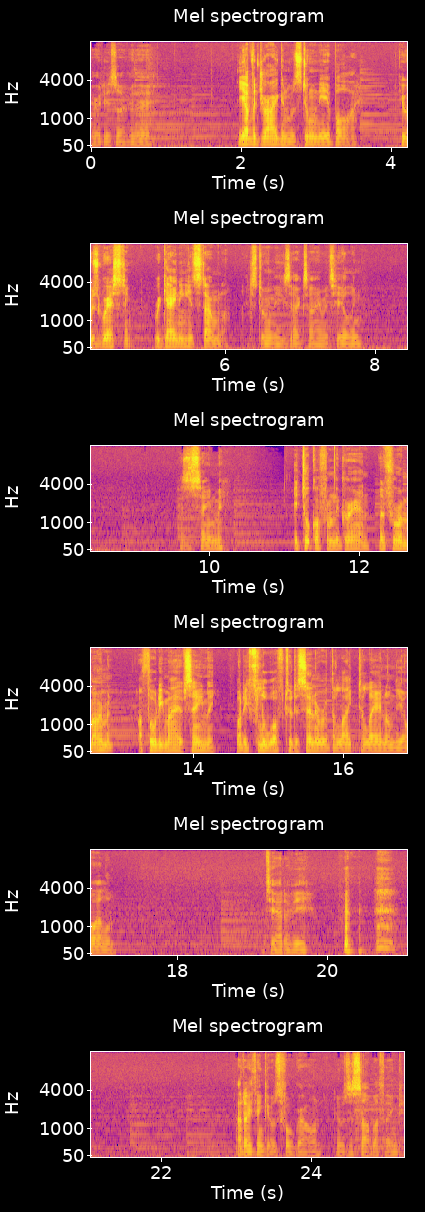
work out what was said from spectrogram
There it is over there. The other dragon was still nearby. He was resting, regaining his stamina. It's doing the exact same. It's healing. Has it seen me? It took off from the ground, and for a moment, I thought he may have seen me, but he flew off to the center of the lake to land on the island. It's out of here. I don't think it was full grown. It was a sub, I think.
